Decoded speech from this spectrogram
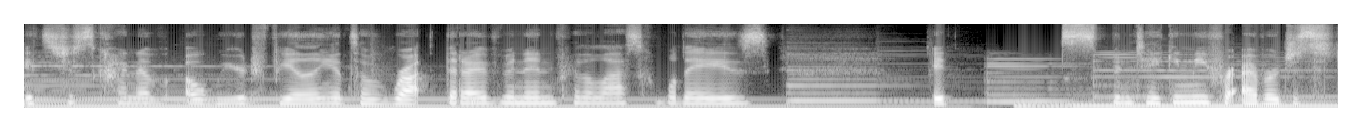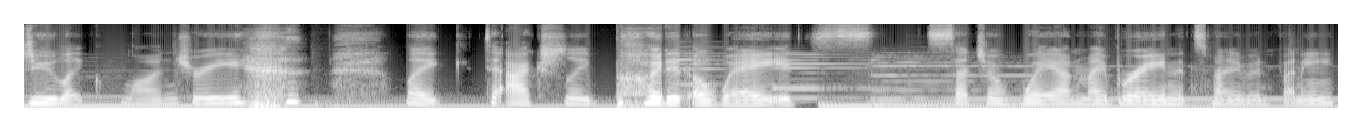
It's just kind of a weird feeling. It's a rut that I've been in for the last couple days. It's been taking me forever just to do like laundry, like to actually put it away. It's such a way on my brain. It's not even funny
